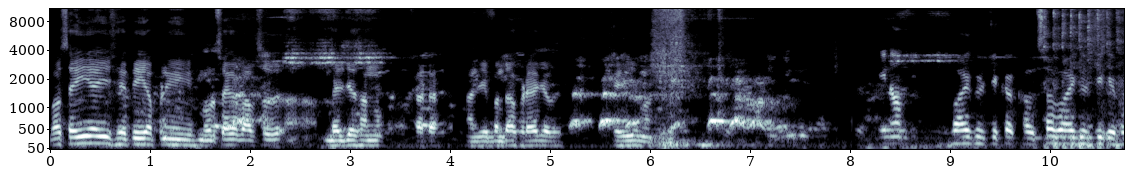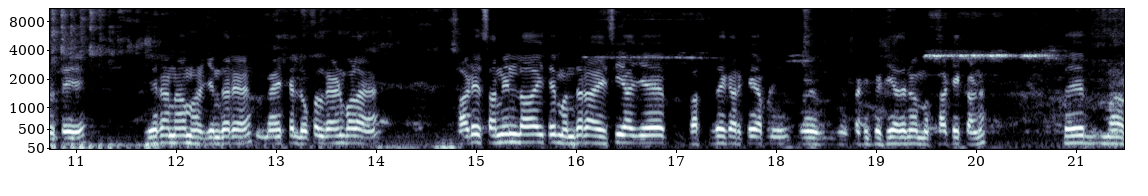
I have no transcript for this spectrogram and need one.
ਬਸ ਇਹੀ ਹੈ ਜੀ ਛੇਤੀ ਆਪਣੀ ਮੋਟਰਸਾਈਕਲ ਵਾਪਸ ਅਹ, ਮਿਲ ਜੇ ਸਾਨੂੰ ਸਾਡਾ। ਹਾਂਜੀ ਬੰਦਾ ਫੜਿਆ ਜਾਵੇ ਇਹੀ ਮੰਗ। ਕੀ ਨਾਮ? ਵਾਹਿਗੁਰੂ ਜੀ ਕਾ ਖਾਲਸਾ, ਵਾਹਿਗੁਰੂ ਜੀ ਕੀ ਫਤਿਹ। ਮੇਰਾ ਨਾਮ ਹਰਜਿੰਦਰ ਹੈ। ਮੈਂ ਇੱਥੇ ਲੋਕਲ ਰਹਿਣ ਵਾਲਾ ਹਾਂ। ਸਾਡੇ ਸਨ ਇਨ ਲਾ ਇੱਥੇ ਮੰਦਰ ਆਏ ਸੀ। ਅੱਜ ਵਰਤ ਦੇ ਕਰਕੇ ਆਪਣੀ ਸਾਡੀ ਬੇਟੀਆਂ ਦੇ ਨਾਲ ਮੱਥਾ ਟੇਕਣ। ਤੇ ਮ-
